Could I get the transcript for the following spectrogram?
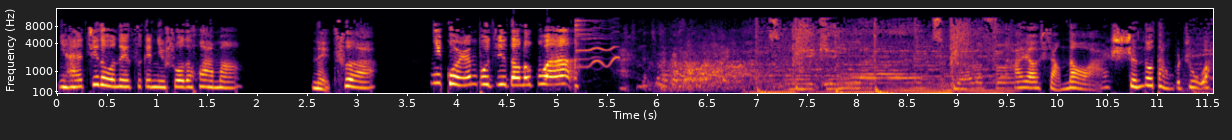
你还记得我那次跟你说的话吗？哪次啊？你果然不记得了，滚！他要想闹啊，神都挡不住啊！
